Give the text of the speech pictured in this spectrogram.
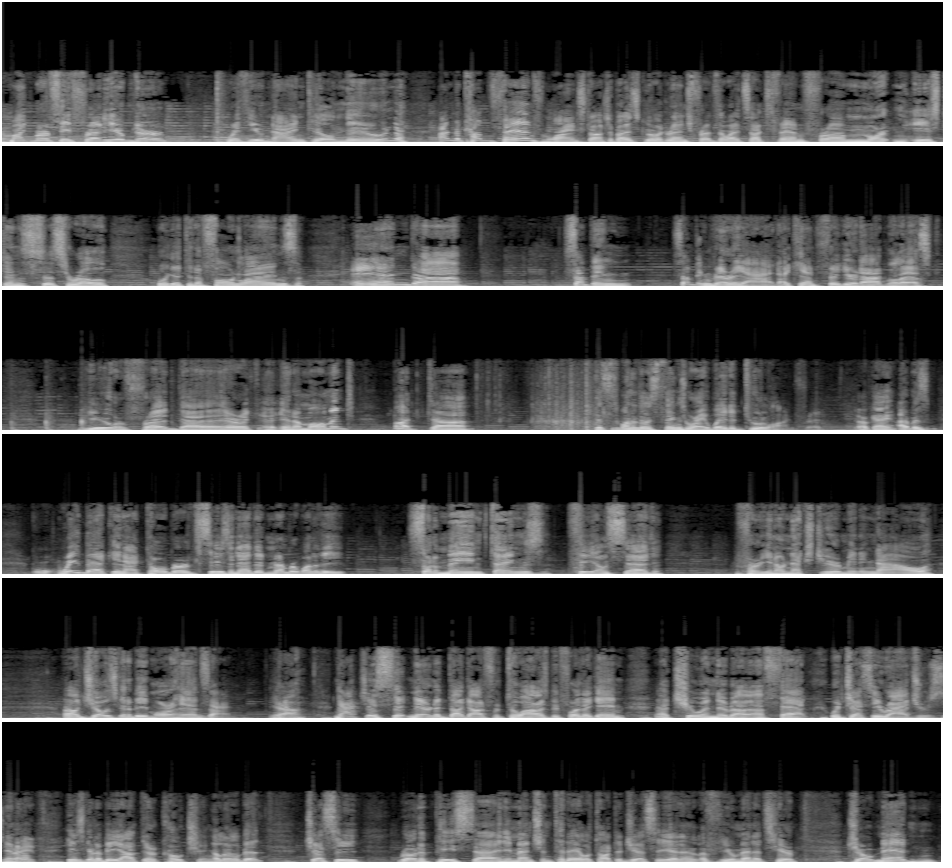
Mike Murphy, Fred Huebner, with you 9 till noon. I'm a Cub fan from Lyons Township High School, LaGrange. Fred's the White Sox fan from Morton East and Cicero. We'll get to the phone lines. And uh, something something very odd. I can't figure it out. We'll ask you or Fred, uh, Eric, uh, in a moment. But uh, this is one of those things where I waited too long, Fred. Okay. I was way back in October, season ended. Remember one of the sort of main things Theo said for, you know, next year, meaning now? Well, Joe's going to be more hands on. Yeah. Not just sitting there in the dugout for two hours before the game, uh, chewing the uh, fat with Jesse Rogers. You know, Right. he's going to be out there coaching a little bit. Jesse wrote a piece, uh, and he mentioned today. We'll talk to Jesse in a, a few minutes here. Joe Maddon,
